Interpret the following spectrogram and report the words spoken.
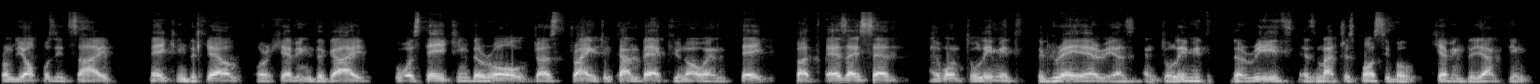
from the opposite side making the help or having the guy was taking the roll, just trying to come back, you know, and take. But as I said, I want to limit the gray areas and to limit the reads as much as possible, having the young team.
